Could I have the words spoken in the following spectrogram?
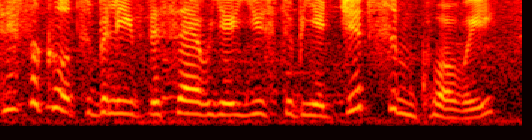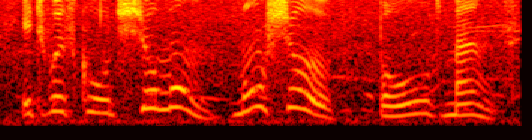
Difficult to believe this area used to be a gypsum quarry. It was called Chaumont, Mont Chauve, Bald Mount.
